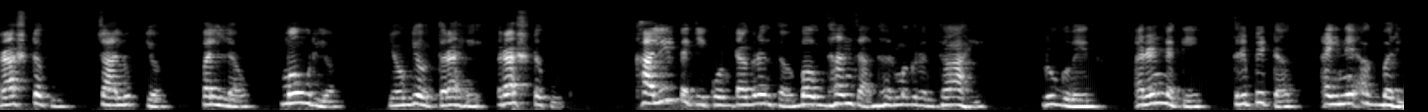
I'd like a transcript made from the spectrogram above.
राष्ट्रकूट चालुक्य पल्लव मौर्य. योग्य उत्तर आहे राष्ट्रकूट. खालीलपैकी कोणता ग्रंथ बौद्धांचा धर्मग्रंथ आहे? ऋग्वेद अरण्यके त्रिपिटक ऐने अकबरी.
